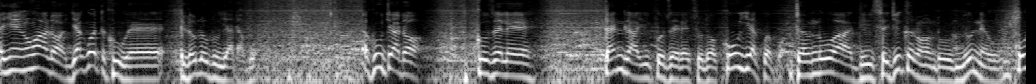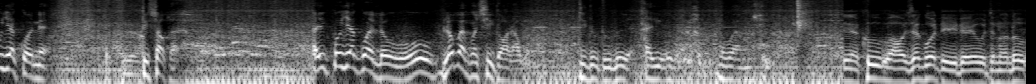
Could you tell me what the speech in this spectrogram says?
အရင်ကတော့ရက်ွက်တစ်ခုပဲအလုပ်လုပ်လို့ရတာပေါ့အခုကျတော့ကိုယ်စလဲတန်းတရာကြီးကိုယ်စလဲဆိုတော့ကိုယ့်ရက်ွက်ပေါ့ကျွန်တော်တို့ကဒီစကြီးခရောင်တို့မြို့နယ်ကိုကိုယ့်ရက်ွက်နဲ့တိဆောက်ထားတာအဲ့ဒီကိုယ့်ရက်ွက်လုံးကိုလောက်ပိုင်ခွင့်ရှိသွားတာပေါ့ဒီတူတူလို့ရအဲ့ဒီဥပဒေလောက်ပိုင်ခွင့်ရှိသွားဒီအခုဟိုရက်ွက်တွေတဲကိုကျွန်တော်တို့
